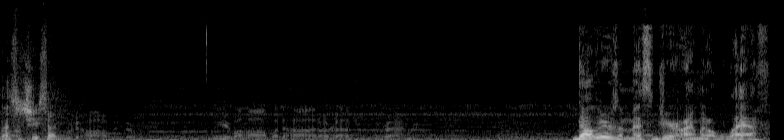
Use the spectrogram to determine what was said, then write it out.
That's what she said. Now there's a messenger. I'm gonna laugh.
